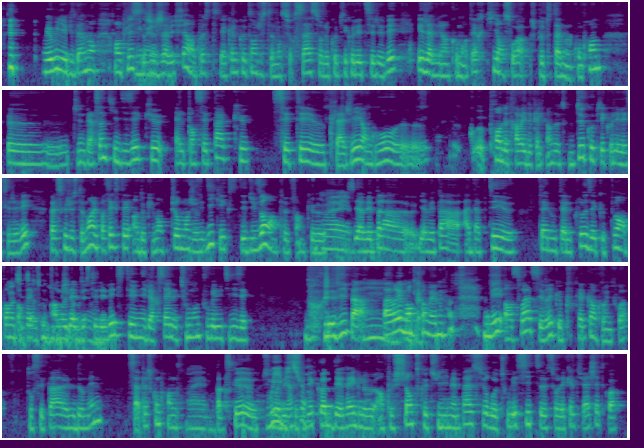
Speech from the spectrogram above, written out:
Oui, oui, évidemment. En plus, j'avais fait un post il y a quelques temps justement sur ça, sur le copier-coller de CGV, et j'avais eu un commentaire qui, en soi, je peux totalement le comprendre, euh, d'une personne qui disait que elle pensait pas que c'était euh, plagier, en gros, euh, prendre le travail de quelqu'un d'autre, de copier-coller les CGV, parce que justement, elle pensait que c'était un document purement juridique et que c'était du vent un peu, enfin que il n'y avait pas, il avait pas adapté telle ou telle clause et que peu importe en fait un, modèle de CVV c'était universel et tout le monde pouvait l'utiliser. Donc je dis pas, hmm, pas vraiment quand même. Mais en soi, c'est vrai que pour quelqu'un encore une fois dont c'est pas le domaine, ça peut se comprendre. Parce que tu oui, vois bien sûr. comme des règles un peu chiantes que tu lis même pas sur euh, tous les sites sur lesquels tu achètes quoi.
